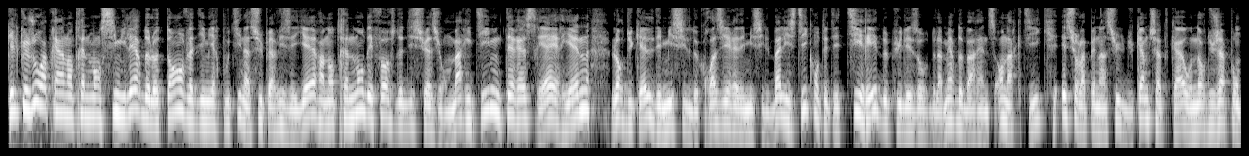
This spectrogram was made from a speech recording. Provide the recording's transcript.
Quelques jours après un entraînement similaire de l'OTAN, Vladimir Poutine a supervisé hier un entraînement des forces de dissuasion maritime, terrestre et aérienne, lors duquel des missiles de croisière et des missiles balistiques ont été tirés depuis les eaux de la mer de Barents en Arctique et sur la péninsule du Kamtchatka au nord du Japon.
